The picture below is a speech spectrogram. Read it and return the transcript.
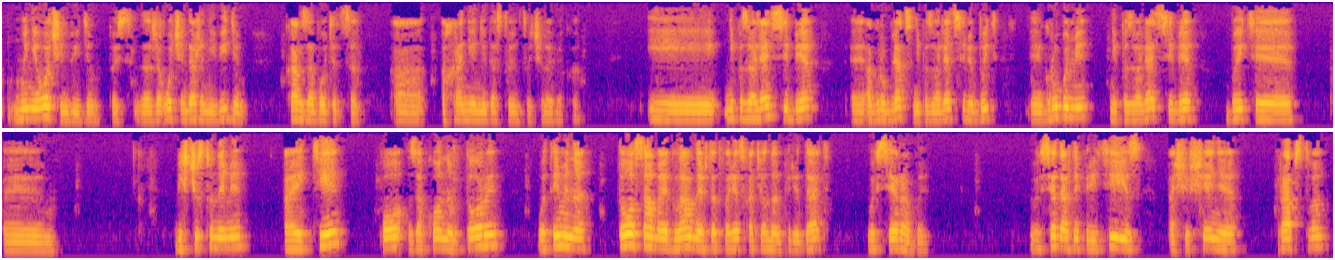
мы не очень видим, то есть даже очень даже не видим, как заботиться о охранении достоинства человека. И не позволять себе э, огрубляться, не позволять себе быть э, грубыми, не позволять себе быть э, бесчувственными, а идти по законам Торы. Вот именно то самое главное, что Творец хотел нам передать, вы все рабы. Вы все должны перейти из ощущения рабства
